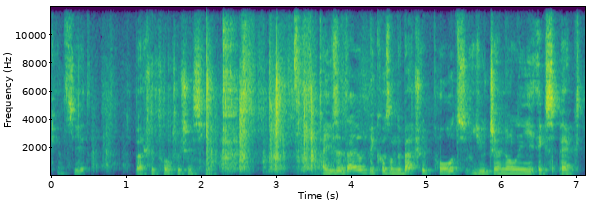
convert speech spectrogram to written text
can see it. The battery port which is here. I use a diode because on the battery port you generally expect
